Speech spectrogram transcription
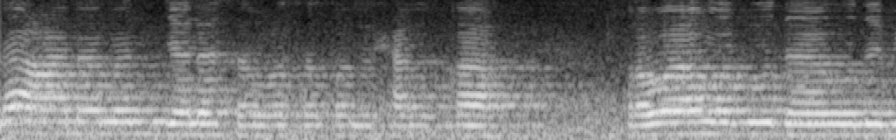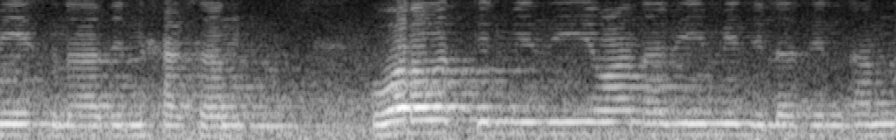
لعن من جلس وسط الحلقة. رواه أبو داود بإسناد حسن. وروى الترمذي عن أبي مجلس أن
